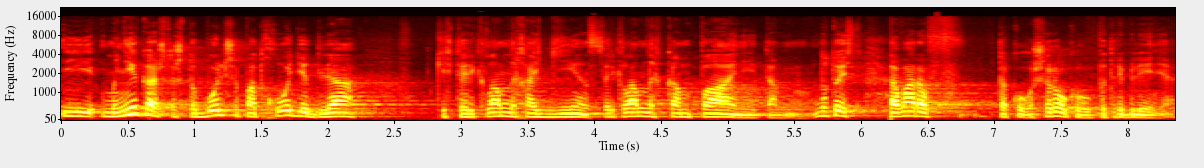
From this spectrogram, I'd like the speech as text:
И мне кажется, что больше подходит для каких-то рекламных агентств, рекламных кампаний, там, ну то есть товаров такого широкого потребления.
